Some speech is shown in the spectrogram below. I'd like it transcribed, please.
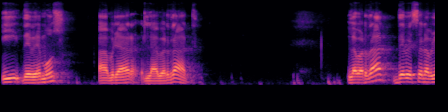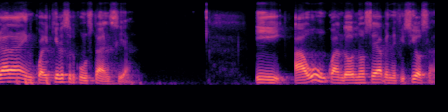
y debemos hablar la verdad. La verdad debe ser hablada en cualquier circunstancia, y aun cuando no sea beneficiosa.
